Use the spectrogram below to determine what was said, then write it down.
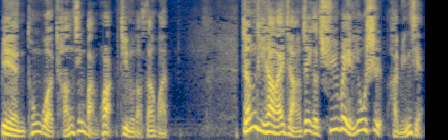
便通过长青板块进入到三环。整体上来讲，这个区位的优势很明显。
